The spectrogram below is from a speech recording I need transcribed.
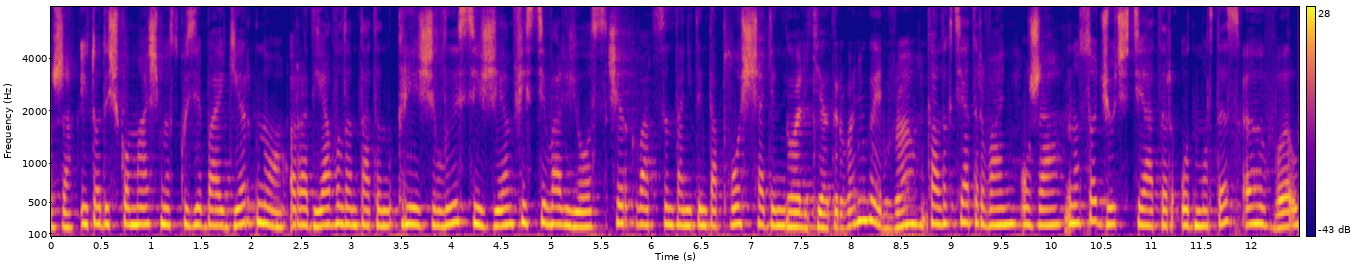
тоже. И то дышко маш мёскузе байгердно, радьявылым татын крежилы сижем фестиваль ёс. Черкватсын танитин та площадин. Ну, али театр Ванюгай, уже. Калык театр вань ужа, но соджуч театр удмуртес выл.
